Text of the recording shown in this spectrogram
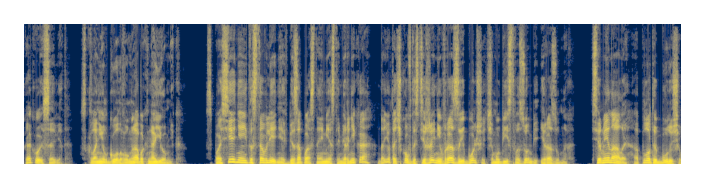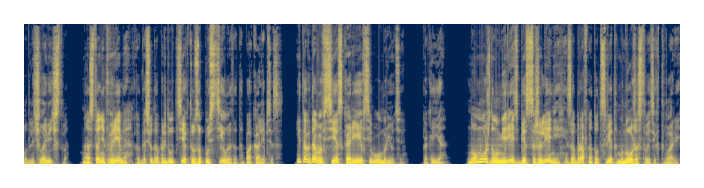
Какой совет? Склонил голову на бок наемник. Спасение и доставление в безопасное место мирника дает очков достижений в разы больше, чем убийство зомби и разумных. Терминалы – оплоты будущего для человечества. Настанет время, когда сюда придут те, кто запустил этот апокалипсис. И тогда вы все, скорее всего, умрете. Как и я. Но можно умереть без сожалений, забрав на тот свет множество этих тварей.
